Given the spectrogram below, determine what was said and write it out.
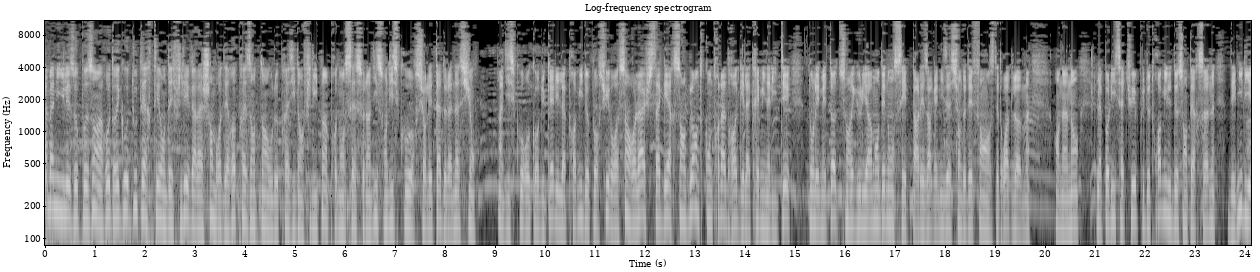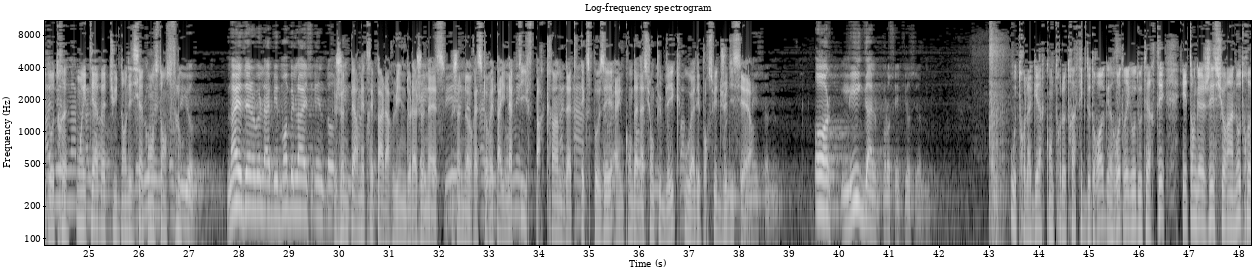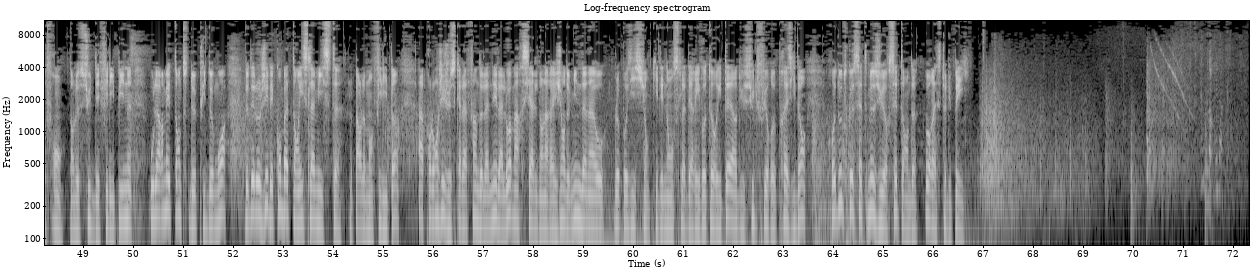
À Manille, les opposants à Rodrigo Duterte ont défilé vers la Chambre des représentants où le président philippin prononçait ce lundi son discours sur l'état de la nation. Un discours au cours duquel il a promis de poursuivre sans relâche sa guerre sanglante contre la drogue et la criminalité, dont les méthodes sont régulièrement dénoncées par les organisations de défense des droits de l'homme. En un an, la police a tué plus de 3200 personnes, des milliers d'autres ont été abattues dans des circonstances floues. Je ne permettrai pas la ruine de la jeunesse. Je ne resterai pas inactif par crainte d'être exposé à une condamnation publique ou à des poursuites judiciaires. Outre la guerre contre le trafic de drogue, Rodrigo Duterte est engagé sur un autre front, dans le sud des Philippines, où l'armée tente depuis deux mois de déloger les combattants islamistes. Le Parlement philippin a prolongé jusqu'à la fin de l'année la loi martiale dans la région de Mindanao. L'opposition, qui dénonce la dérive autoritaire du sulfureux président, redoute que cette mesure s'étende au reste du pays.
